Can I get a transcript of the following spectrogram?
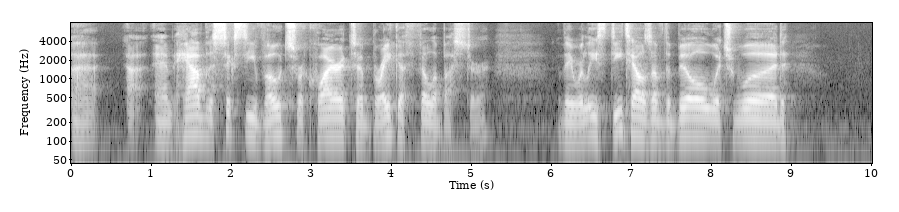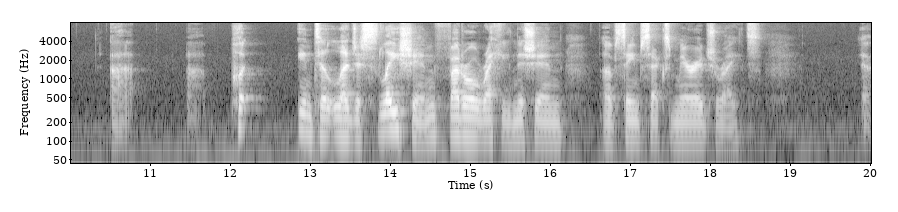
uh, uh, and have the 60 votes required to break a filibuster. They released details of the bill, which would uh, into legislation federal recognition of same sex marriage rights. Uh,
